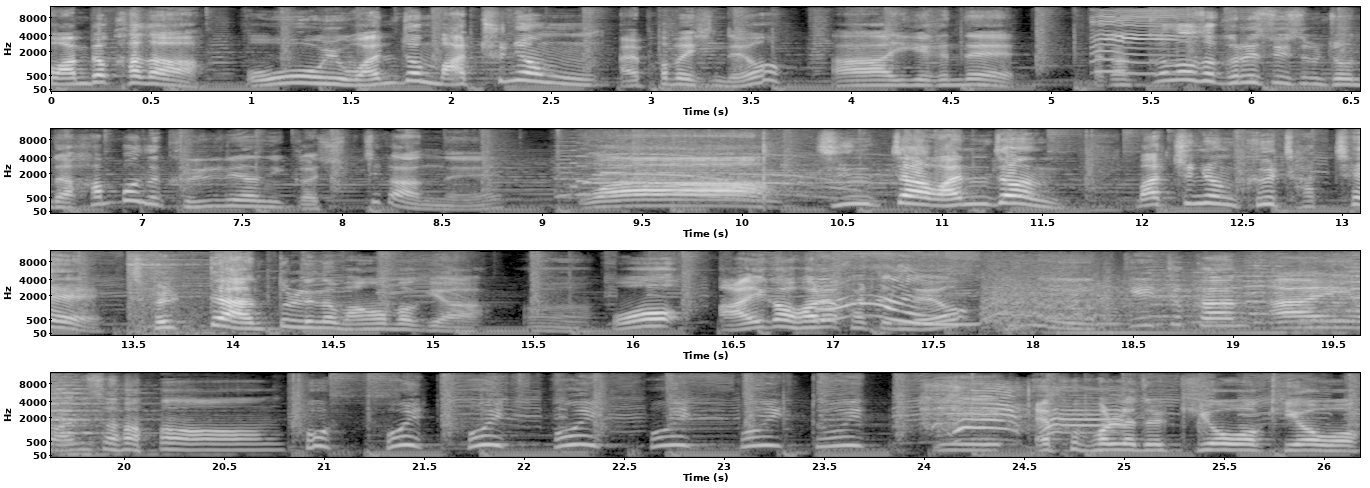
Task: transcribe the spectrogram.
완벽하다. 오 이거 완전 맞춤형 알파벳인데요? 아 이게 근데 약간 끊어서 그릴 수 있으면 좋은데 한 번에 그리려니까 쉽지가 않네. 와 진짜 완전 맞춤형 그 자체 절대 안 뚫리는 방어막이야. 어, 어 아이가 활약할 텐데요 음, 길쭉한 아이 완성 호, 호이 호이 호이 호이 호이 호이 이 F 벌레들 귀여워 귀여워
